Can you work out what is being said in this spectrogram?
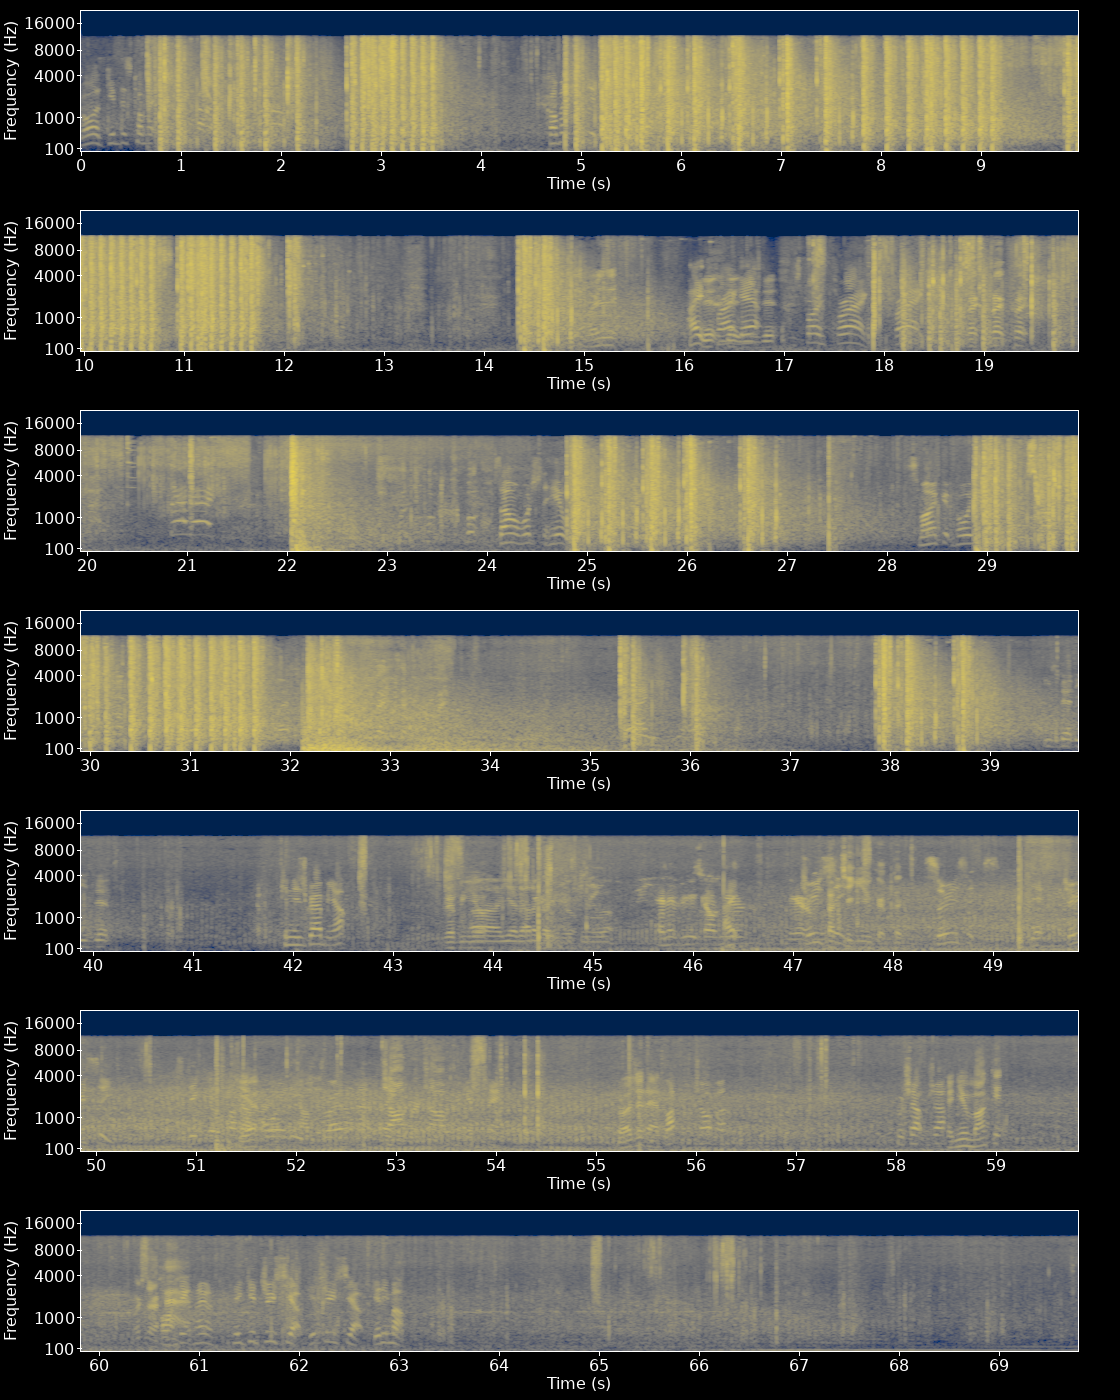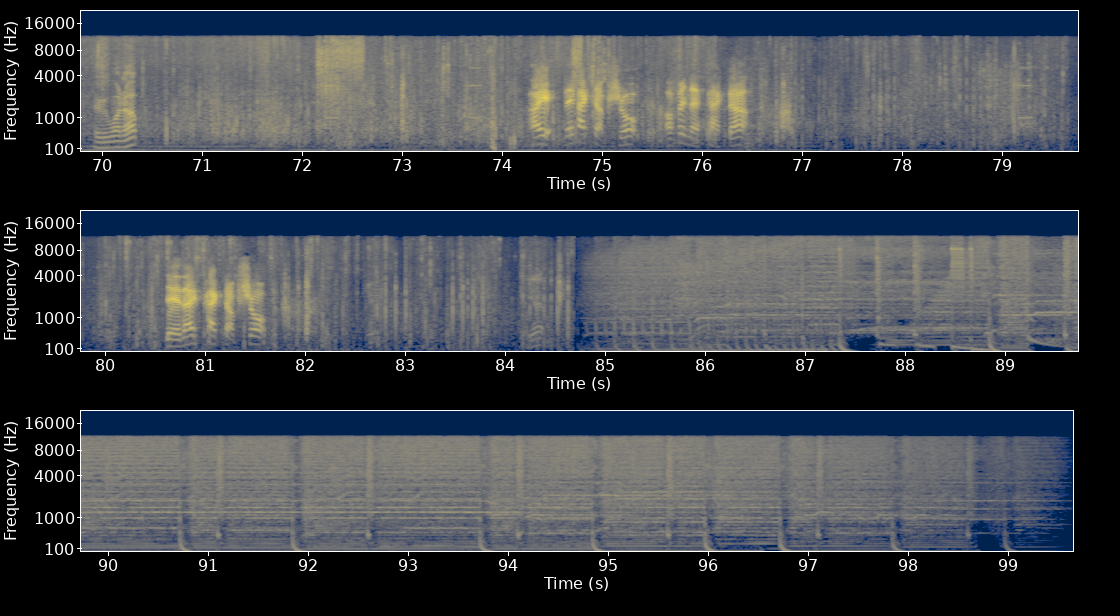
Guys, give this combat engineer cover. Combat engineer. Where is it? Hey, Did- frag did- out. did- Just throw frag. Frag. Frag, frag, frag. Someone watch the hill. Smoke it, boys. Line, seven, line. Yeah. He's dead, he's dead. Can you just grab me up? Grabbing you. Uh, yeah, the other guy is picking you up. Any vehicle Hey, here? Near Juicy. Touching you, Captain. Soon as yeah, juicy. Stick the front Yeah. up already straight on that chopper, chopper, get the tank. Roger that. What? Chopper. Push up, push up. Can you mark it? Where's their oh, hang on, hang on. Hey, get juicy up, get juicy up, get him up. Everyone up? Hey, they packed up short. I think they've packed up. Yeah, they packed up shop.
